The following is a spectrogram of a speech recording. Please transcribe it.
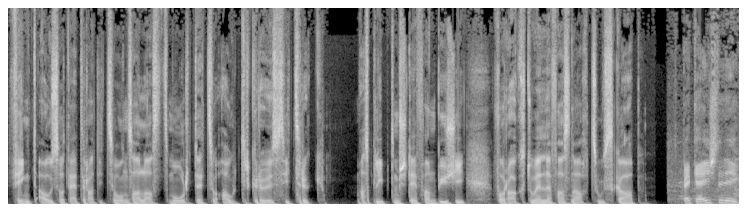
findet also der Traditionsanlass zum Morden zu alter Größe zurück. Was bleibt dem Stefan Büschi vor aktuellen Fasnachtsausgabe? Begeisterung.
